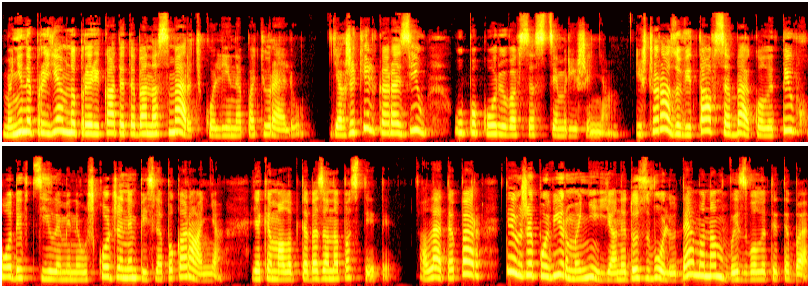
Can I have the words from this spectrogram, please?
Мені неприємно прирікати тебе на смерть, коліне патюрелю. Я вже кілька разів упокорювався з цим рішенням і щоразу вітав себе, коли ти входив цілим і неушкодженим після покарання, яке мало б тебе занапастити. Але тепер ти вже повір мені, я не дозволю демонам визволити тебе.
